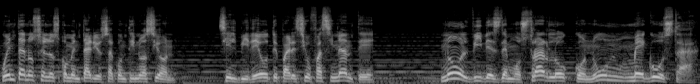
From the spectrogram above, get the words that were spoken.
Cuéntanos en los comentarios a continuación. Si el video te pareció fascinante, no olvides demostrarlo con un me gusta.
